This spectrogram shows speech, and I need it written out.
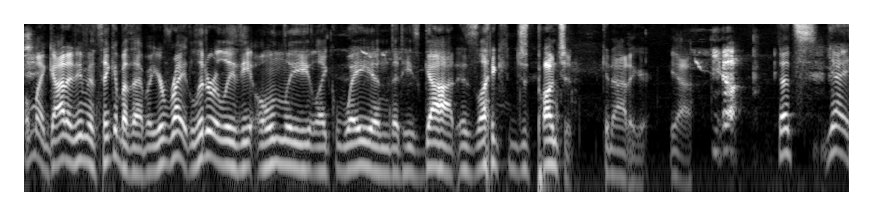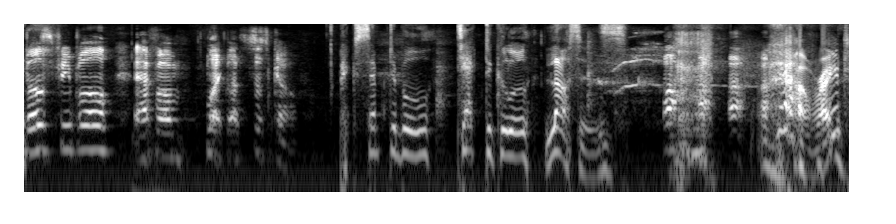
Oh my god, I didn't even think about that, but you're right. Literally, the only like way in that he's got is like just punch it, get out of here. Yeah, Yep. that's yeah. Those people, f them. Like, let's just go. Acceptable tactical losses. Yeah, right?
